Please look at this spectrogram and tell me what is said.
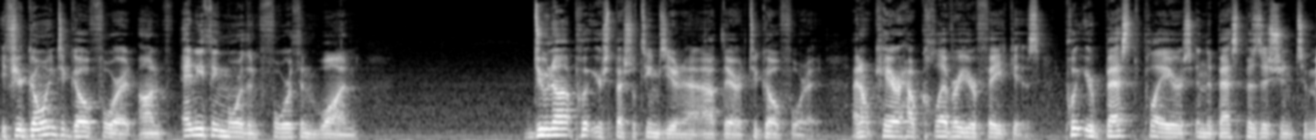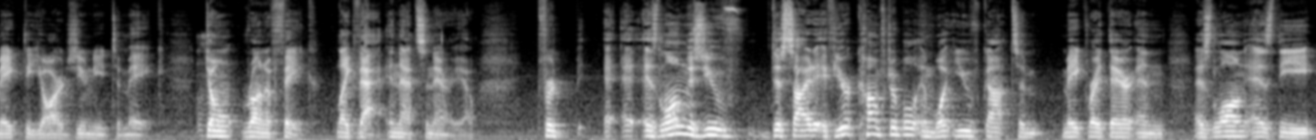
If you're going to go for it on anything more than fourth and one, do not put your special teams unit out there to go for it. I don't care how clever your fake is. Put your best players in the best position to make the yards you need to make. Mm-hmm. Don't run a fake like that in that scenario. For as long as you've decided if you're comfortable in what you've got to make right there and as long as the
